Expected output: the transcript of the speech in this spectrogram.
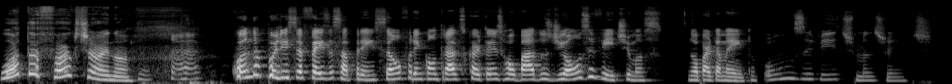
What the fuck, China? Quando a polícia fez essa apreensão, foram encontrados cartões roubados de 11 vítimas no apartamento. 11 vítimas, gente.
